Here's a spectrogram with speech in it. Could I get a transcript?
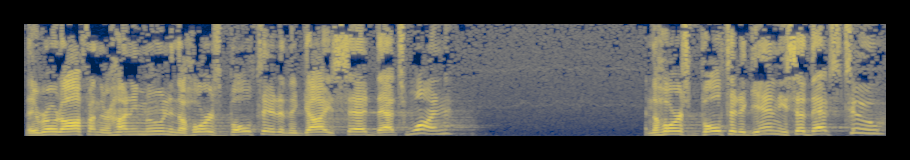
they rode off on their honeymoon, and the horse bolted, and the guy said, That's one. And the horse bolted again, and he said, That's two.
